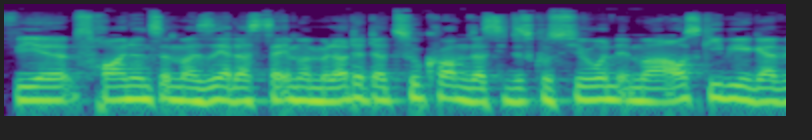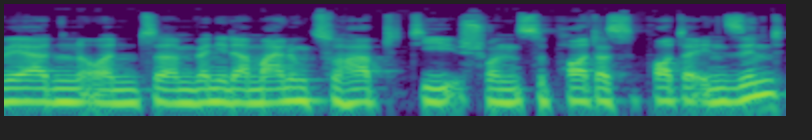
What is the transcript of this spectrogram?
Wir freuen uns immer sehr, dass da immer mehr Leute dazukommen, dass die Diskussionen immer ausgiebiger werden und ähm, wenn ihr da Meinung zu habt, die schon Supporter, SupporterInnen sind,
